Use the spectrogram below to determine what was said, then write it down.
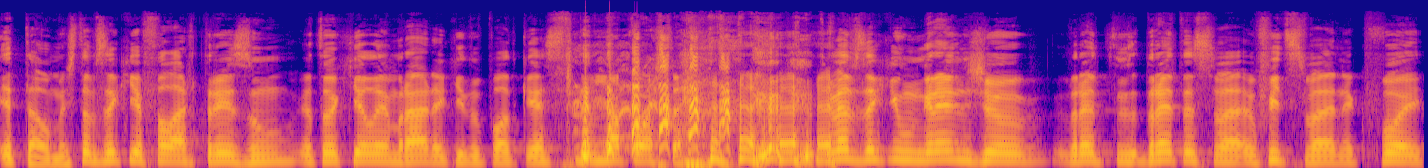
Então, mas estamos aqui a falar 3-1. Eu estou aqui a lembrar aqui do podcast. Da minha aposta. Tivemos aqui um grande jogo durante, durante a semana, o fim de semana, que foi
